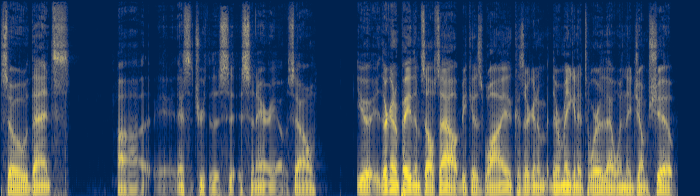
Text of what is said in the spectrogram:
so that's uh, that's the truth of this scenario. So, you they're going to pay themselves out because why? Because they're going to they're making it to where that when they jump ship,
